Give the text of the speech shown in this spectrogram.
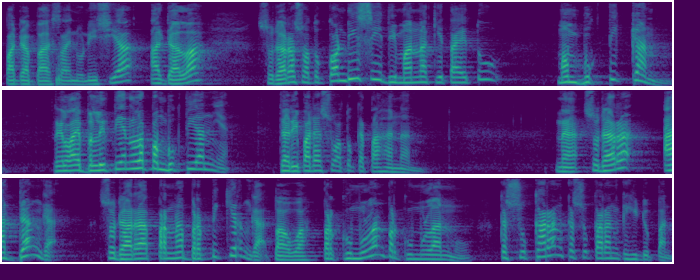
pada bahasa Indonesia adalah saudara suatu kondisi di mana kita itu membuktikan reliability adalah pembuktiannya daripada suatu ketahanan. Nah, saudara ada nggak? Saudara pernah berpikir nggak bahwa pergumulan-pergumulanmu, kesukaran-kesukaran kehidupan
